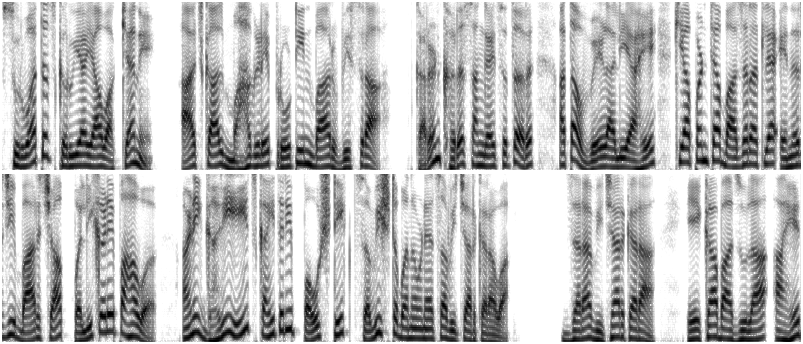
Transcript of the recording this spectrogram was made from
सुरुवातच करूया या वाक्याने. आजकाल महागडे प्रोटीन बार विसरा. कारण खरं सांगायचं तर आता वेळ आली आहे की आपण त्या बाजारातल्या एनर्जी बारच्या पलीकडे पाहावं आणि घरीच काहीतरी पौष्टिक चविष्ट बनवण्याचा विचार करावा. जरा विचार करा. एका बाजूला आहेत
